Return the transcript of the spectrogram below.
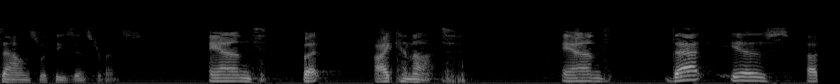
sounds with these instruments. And but I cannot. And that is a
